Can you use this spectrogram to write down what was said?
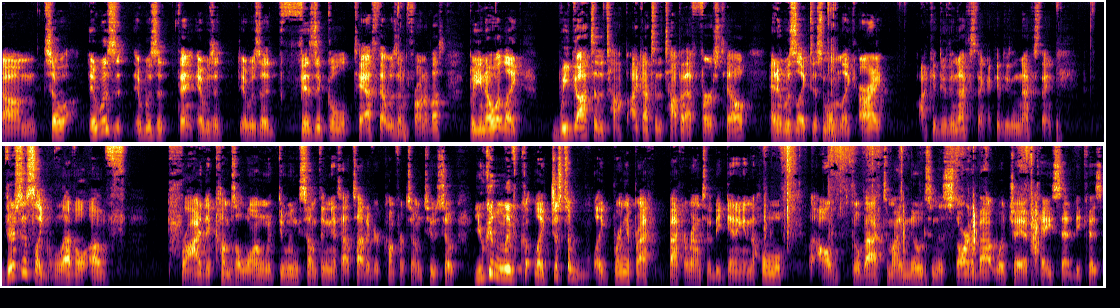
Um, so it was it was a thing. It was a it was a physical task that was in front of us. But you know what? Like we got to the top. I got to the top of that first hill, and it was like this moment. Like, all right, I could do the next thing. I could do the next thing. There's this like level of pride that comes along with doing something that's outside of your comfort zone too. So you can live like just to like bring it back back around to the beginning and the whole. I'll go back to my notes in the start about what JFK said because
